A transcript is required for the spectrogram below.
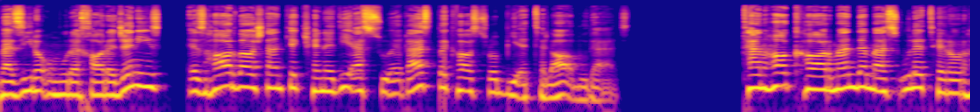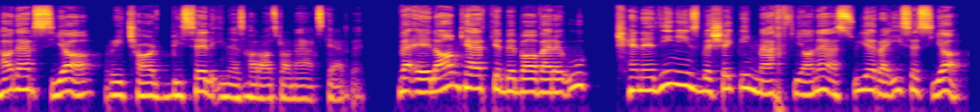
وزیر امور خارجه نیز اظهار داشتند که کندی از سوء قصد به کاسترو بی اطلاع بوده است. تنها کارمند مسئول ترورها در سیا ریچارد بیسل این اظهارات را نقض کرده و اعلام کرد که به باور او کندی نیز به شکلی مخفیانه از سوی رئیس سیا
